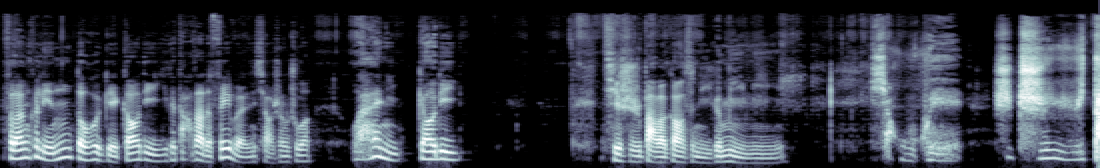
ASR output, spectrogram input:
富兰克林都会给高地一个大大的飞吻，小声说：“我爱你，高地。”其实，爸爸告诉你一个秘密：小乌龟是吃鱼的。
